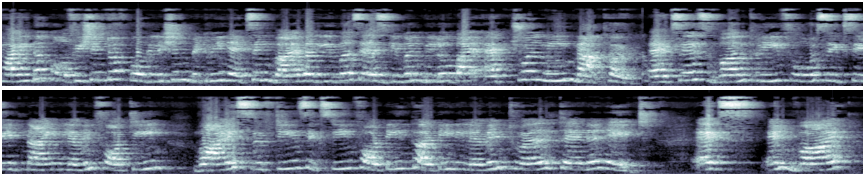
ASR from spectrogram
Find the coefficient of correlation between x and y variables as given below by actual mean method. x is 1, 3, 4, 6, 8, 9, 11, 14. y is 15, 16, 14, 13, 11, 12, 10 and 8. x and y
